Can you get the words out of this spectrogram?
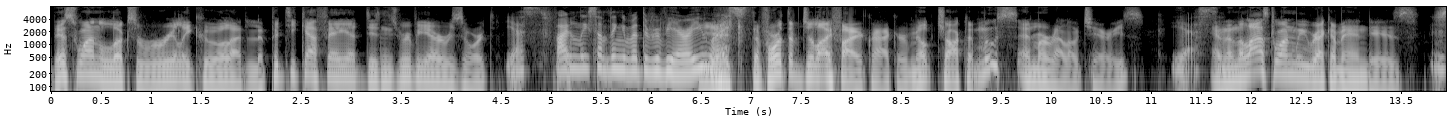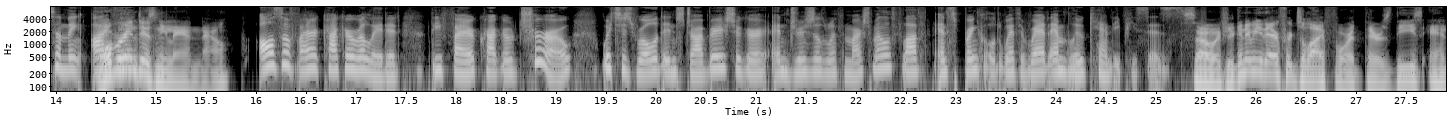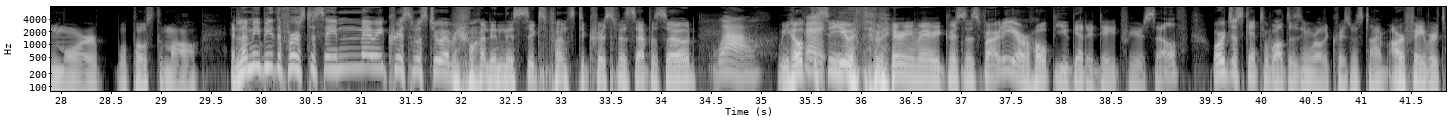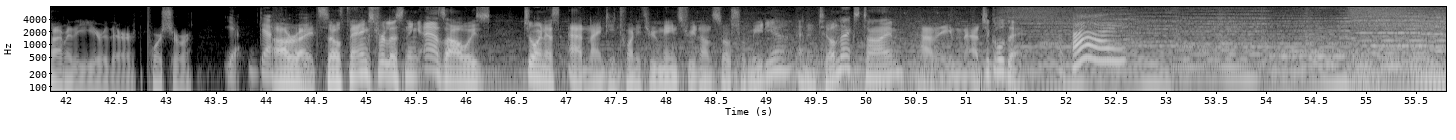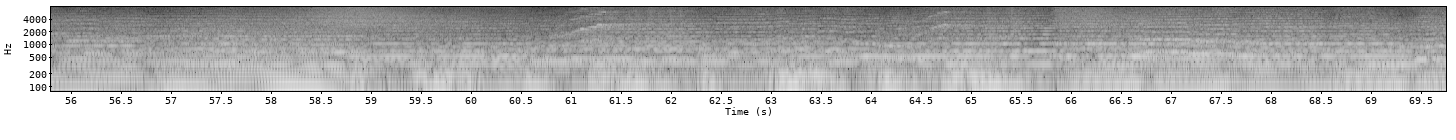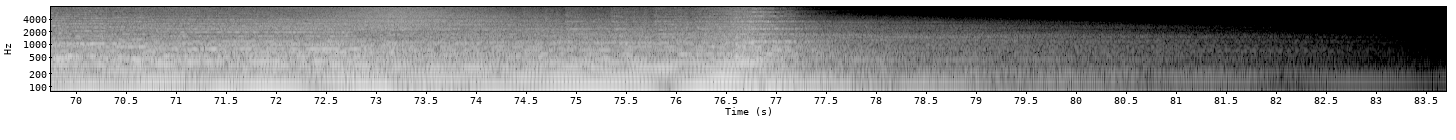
This one looks really cool at Le Petit Cafe at Disney's Riviera Resort. Yes, finally something about the Riviera you yes, like. the Fourth of July firecracker, milk chocolate mousse, and morello cherries. Yes. And then the last one we recommend is something I over in think Disneyland now. also firecracker related, the firecracker churro, which is rolled in strawberry sugar and drizzled with marshmallow fluff and sprinkled with red and blue candy pieces. So if you're going to be there for July 4th, there's these and more. We'll post them all. And let me be the first to say Merry Christmas to everyone in this six months to Christmas episode. Wow. We hope to see you at the very Merry Christmas party, or hope you get a date for yourself, or just get to Walt Disney World at Christmas time, our favorite time of the year there, for sure. Yeah, definitely. All right. So thanks for listening. As always, join us at 1923 Main Street on social media. And until next time, have a magical day. Bye bye.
